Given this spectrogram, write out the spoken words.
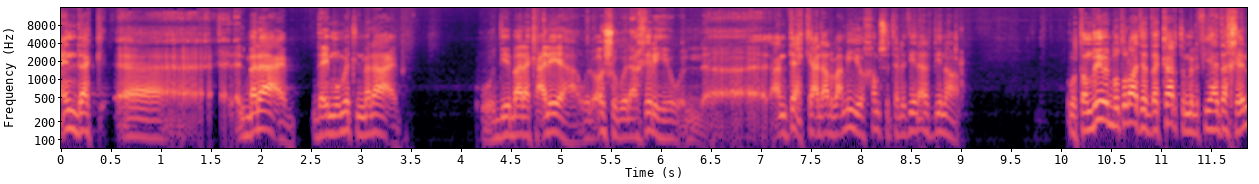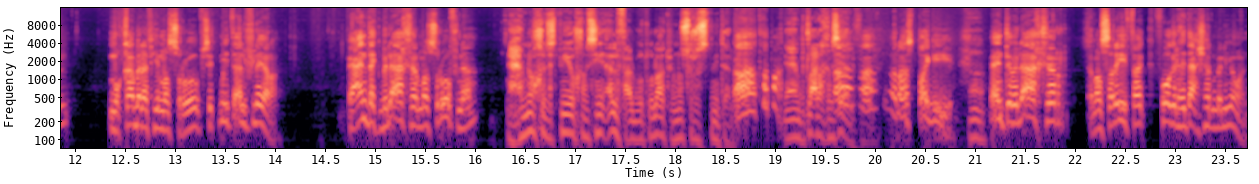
عندك آه، الملاعب ديمومة الملاعب ودي بالك عليها والعشب والى آخره آه، عم تحكي على 435 ألف دينار. وتنظيم البطولات اللي ذكرتهم اللي فيها دخل مقابلة في مصروف 600 ألف ليرة. فعندك بالآخر مصروفنا نحن بنأخذ 650 ألف على البطولات ونصرف 600 ألف. آه طبعا. يعني بيطلع لك 50 ألف. آه آه راس طاقية. آه. فأنت بالآخر مصاريفك فوق ال 11 مليون.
